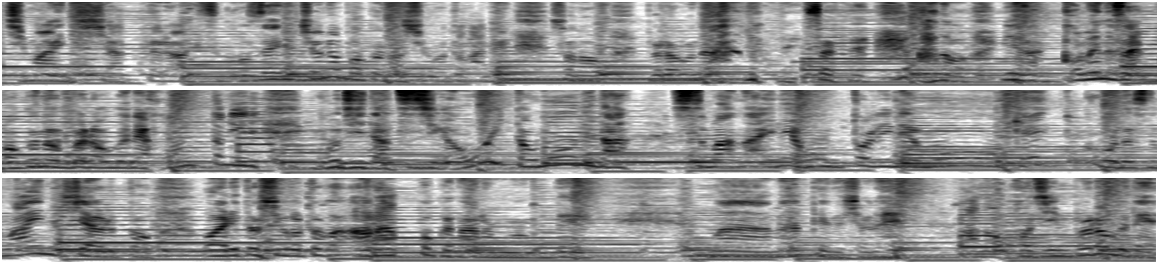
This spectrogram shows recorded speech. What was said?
日毎日やってるわけです。午前中の僕の仕事がねそのブログのあの ねそれで、あの皆さんごめんなさい。僕のブログね本当に誤字脱字が多いと思うんだ。すまないね本当にね。もう結構です。毎日やると割と仕事が荒っぽくなるもんで。まあなんて言うんでしょうね。あの個人ブログで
